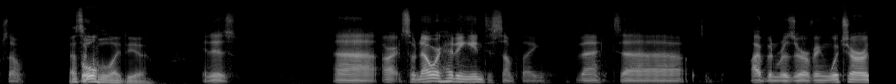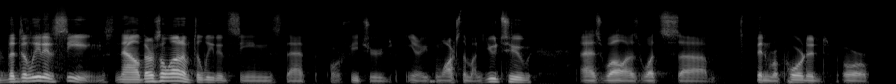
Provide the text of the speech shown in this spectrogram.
So That's Cool. a cool idea. It is. Uh, all right, so now we're heading into something that uh, I've been reserving, which are the deleted scenes. Now, there's a lot of deleted scenes that were featured. You know, you can watch them on YouTube, as well as what's uh, been reported, or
